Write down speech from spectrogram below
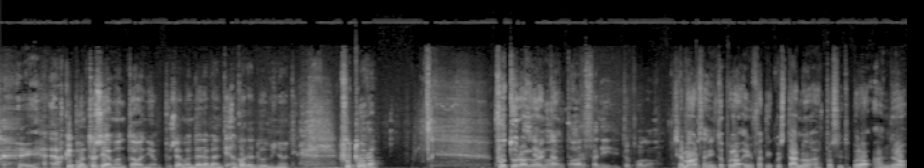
a che punto siamo Antonio? Possiamo andare avanti ancora due minuti. Futuro? Futuro, allora siamo intanto... orfani di Topolò. Siamo orfani di Topolò e infatti quest'anno al posto di Topolò andrò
